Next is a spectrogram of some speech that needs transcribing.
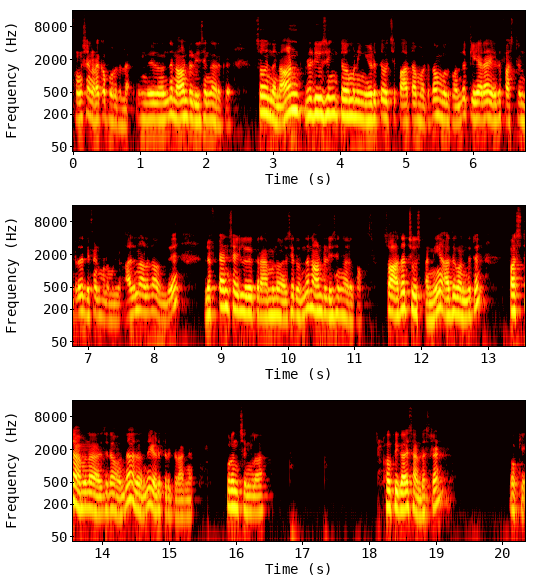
ஃபங்க்ஷன் நடக்க போகிறதில்ல இந்த இது வந்து நான் ரெடியூசிங்காக இருக்குது ஸோ இந்த நான் ரெடியூசிங் டேர்ம் நீங்கள் எடுத்து வச்சு பார்த்தா மட்டும்தான் உங்களுக்கு வந்து கிளியராக எது ஃபஸ்ட்டுன்றதை டிஃபைன் பண்ண முடியும். அதனால தான் வந்து லெஃப்ட் ஹேண்ட் சைடில் இருக்கிற அமினோ ஆசிட் வந்து நான் ரெடியூசிங்காக இருக்கும். ஸோ அதை சூஸ் பண்ணி அது வந்துட்டு ஃபஸ்ட்டு அமினோ ஆசிடாக வந்து அதை வந்து எடுத்துருக்குறாங்க. புரிஞ்சுங்களா? Hope you guys understand okay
